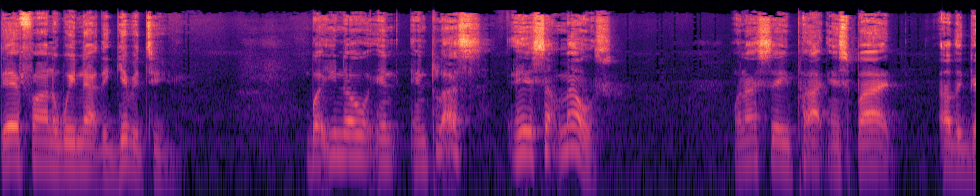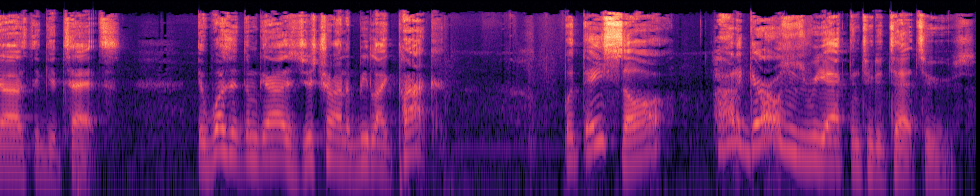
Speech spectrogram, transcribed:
They'll find a way not to give it to you. But you know, and and plus, here's something else. When I say Pac inspired other guys to get tats, it wasn't them guys just trying to be like Pac, but they saw how the girls was reacting to the tattoos.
